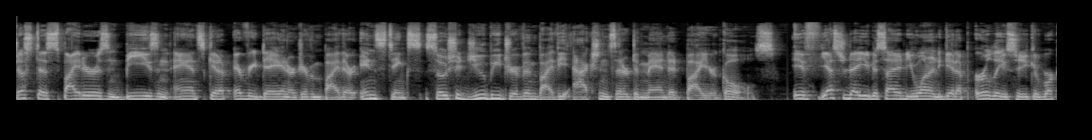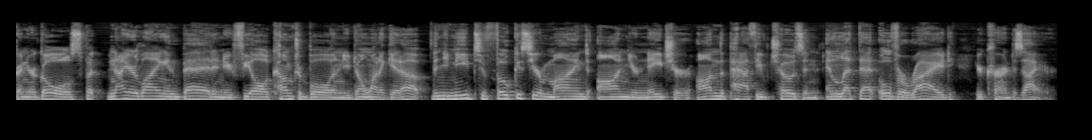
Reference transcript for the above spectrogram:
Just as spiders and bees and ants get up every day and are driven by their instincts, so should you be driven by the actions that are demanded by your goals. If yesterday you decided you wanted to get up early so you could work on your goals, but now you're lying in bed and you feel all comfortable and you don't want to get up, then you need to focus your mind on your nature, on the path you've chosen, and let that override your current desire.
